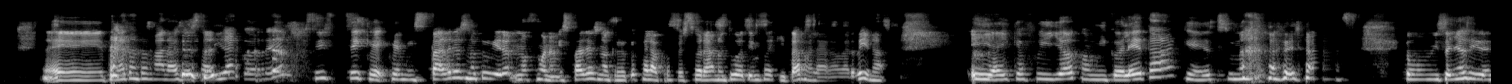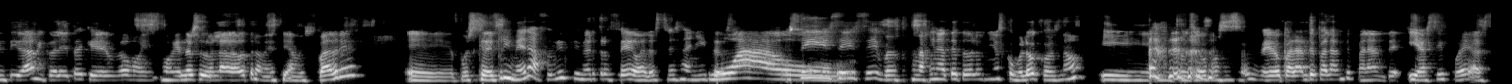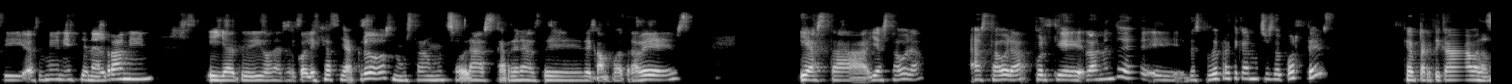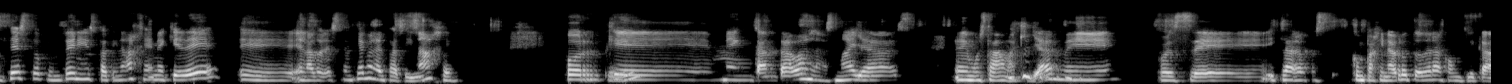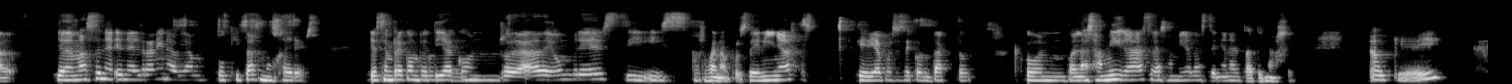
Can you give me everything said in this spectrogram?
Eh, tenía tantas ganas de salir a correr, sí, sí, que, que, mis padres no tuvieron, no, bueno, mis padres no, creo que fue la profesora, no tuvo tiempo de quitarme la gabardina. Y ahí que fui yo con mi coleta, que es una de las, como mis señas de identidad, mi coleta que moviéndose de un lado a otro, me decían mis padres. Eh, pues quedé primera, fue mi primer trofeo a los tres añitos. ¡Wow! Sí, sí, sí, pues imagínate todos los niños como locos, ¿no? Y pues yo, pues eso, veo para adelante, para adelante, para adelante. Y así fue, así, así me inicié en el running. Y ya te digo, desde el colegio hacía cross, me gustaban mucho las carreras de, de campo a través. Y hasta, y hasta ahora, hasta ahora, porque realmente eh, después de practicar muchos deportes, que practicaba baloncesto, tenis, patinaje, me quedé eh, en la adolescencia con el patinaje, porque me encantaban las mallas, me gustaba maquillarme, pues, eh, y claro, pues compaginarlo todo era complicado. Y además en el, running había poquitas mujeres. Yo siempre competía con rodeada de hombres y, pues bueno, pues de niñas pues, quería pues ese contacto con, con las amigas y las amigas las tenían el patinaje. Ok.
